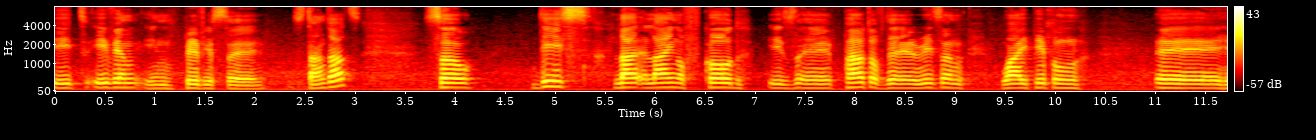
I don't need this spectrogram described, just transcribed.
it, even in previous uh, standards. So this li line of code is uh, part of the reason why people uh,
